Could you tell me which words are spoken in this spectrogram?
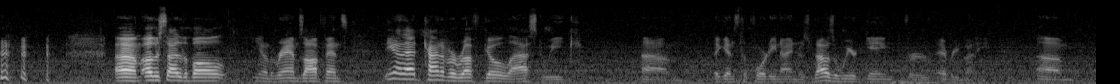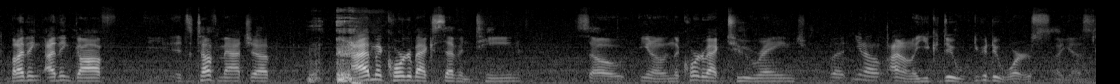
Um, other side of the ball, you know, the Rams offense, you know, that kind of a rough go last week um, against the 49ers. That was a weird game for everybody. Um, but I think I think Goff, it's a tough matchup. I have him at quarterback 17, so you know, in the quarterback two range. But you know, I don't know. You could do you could do worse, I guess.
